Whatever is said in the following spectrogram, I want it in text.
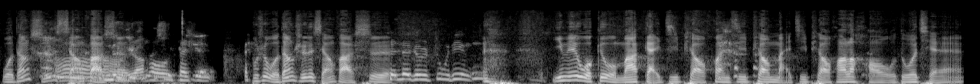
我当时的想法啊是，然后但是不是我当时的想法是，真的就是注定。因为我给我妈改机票、换机票、买机票花了好多钱，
